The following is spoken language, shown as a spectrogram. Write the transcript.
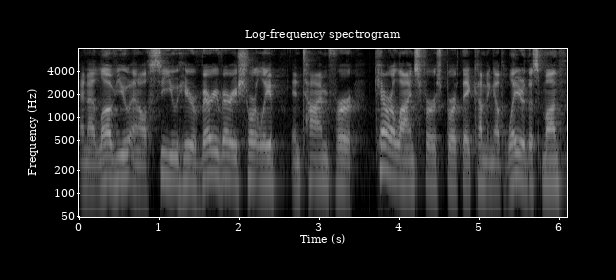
and I love you, and I'll see you here very, very shortly in time for Caroline's first birthday coming up later this month.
